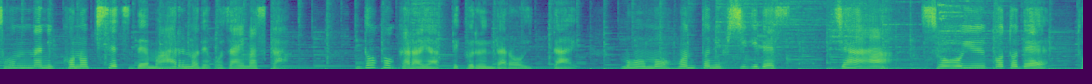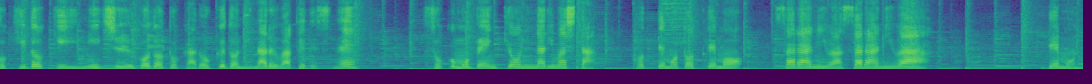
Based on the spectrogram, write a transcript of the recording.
そんなにこの季節でもあるのでございますか？どこからやってくるんだろう一体？もうもう本当に不思議です。じゃあそういうことで時々25度とか6度になるわけですね。そこも勉強になりました。とってもとっても。さらにはさらには。でもね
